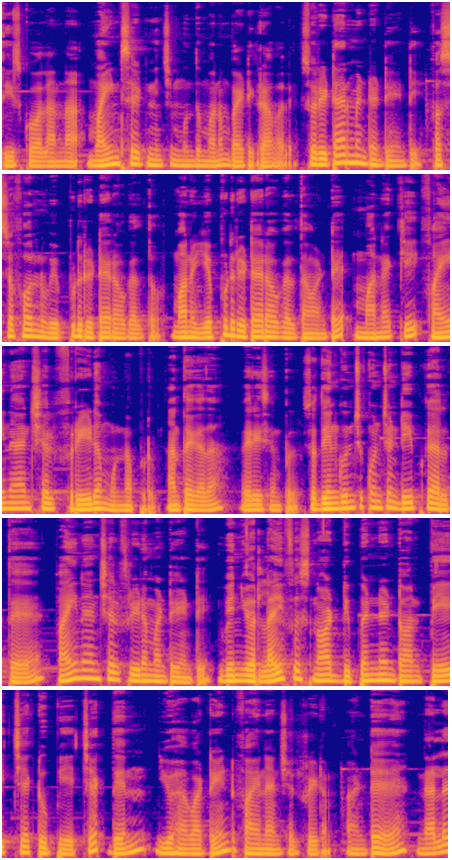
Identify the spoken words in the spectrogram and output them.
తీసుకోవాలన్న మైండ్ సెట్ నుంచి ముందు మనం బయటికి రావాలి. సో రిటైర్మెంట్ అంటే ఏంటి? ఫస్ట్ ఆఫ్ ఆల్ నువ్వు ఎప్పుడు రిటైర్ అవ్వగలుగుతావు? మనం ఎప్పుడు రిటైర్ అవ్వగలుగుతాం అంటే మనకి ఫైనాన్షియల్ ఫ్రీడమ్ ఉన్నప్పుడు. అంతే కదా? వెరీ సింపుల్ సో దీని గురించి కొంచెం డీప్గా వెళ్తే ఫైనాన్షియల్ ఫ్రీడమ్ అంటే ఏంటి? When your life is not dependent on pay check to pay check then you have attained financial freedom అంటే నెల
